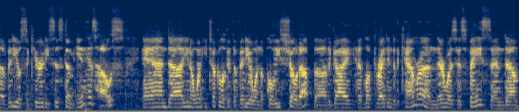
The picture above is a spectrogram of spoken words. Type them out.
a video security system in his house. And, uh, you know, when he took a look at the video when the police showed up, uh, the guy had looked right into the camera and there was his face. And, um,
